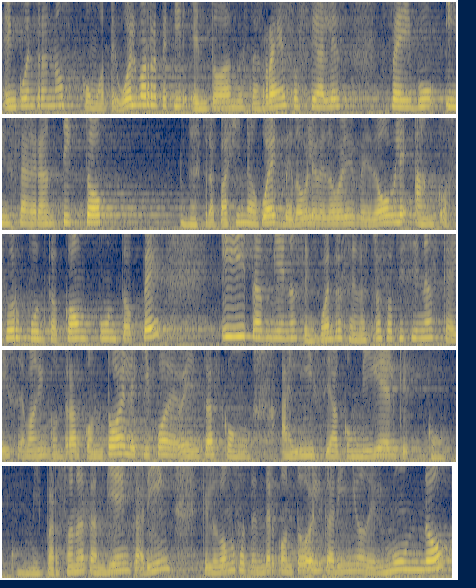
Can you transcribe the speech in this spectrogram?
Encuéntranos, como te vuelvo a repetir, en todas nuestras redes sociales, Facebook, Instagram, TikTok, nuestra página web www.ancosur.com.p y también nos encuentras en nuestras oficinas que ahí se van a encontrar con todo el equipo de ventas, con Alicia, con Miguel, que, con, mi persona también, Karim, que los vamos a atender con todo el cariño del mundo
